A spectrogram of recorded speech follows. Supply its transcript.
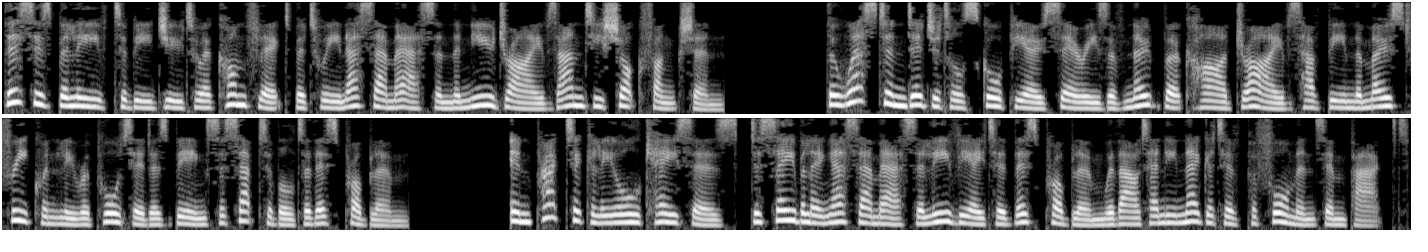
This is believed to be due to a conflict between SMS and the new drive's anti-shock function. The Western Digital Scorpio series of notebook hard drives have been the most frequently reported as being susceptible to this problem. In practically all cases, disabling SMS alleviated this problem without any negative performance impact.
